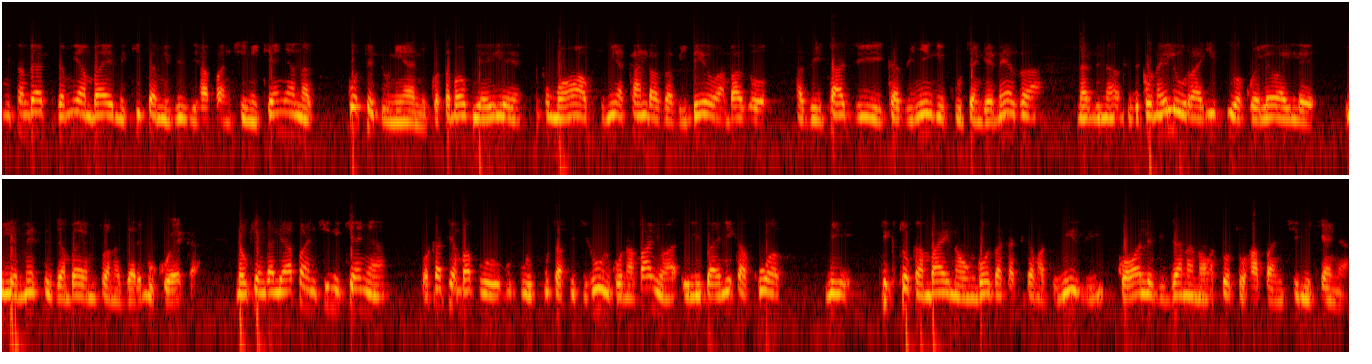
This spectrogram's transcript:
mitandao ya kijamii ambayo imekita mizizi hapa nchini Kenya na kote duniani, kwa sababu ya ile mfumo wao wa kutumia kanda za video ambazo hazihitaji kazi nyingi kutengeneza na ziko na ile urahisi wa kuelewa ile ile message ambayo mtu anajaribu kuweka. Na ukiangalia hapa nchini Kenya, wakati ambapo utafiti huu ulikuwa unafanywa, ilibainika kuwa ni TikTok ambayo inaongoza katika matumizi kwa wale vijana na watoto hapa nchini Kenya.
